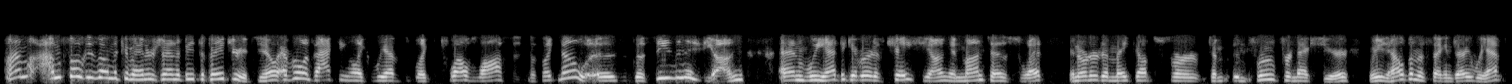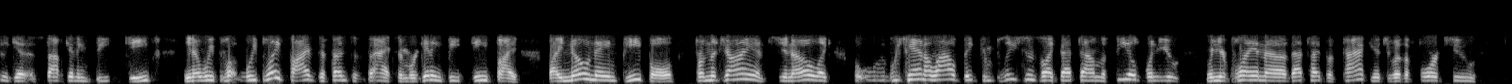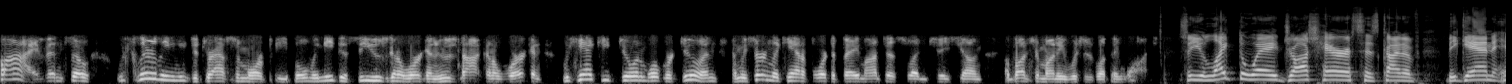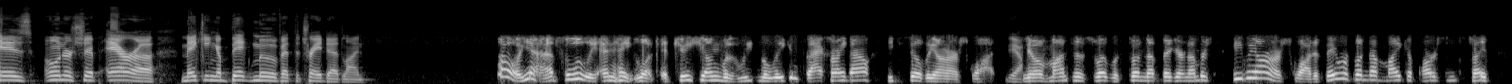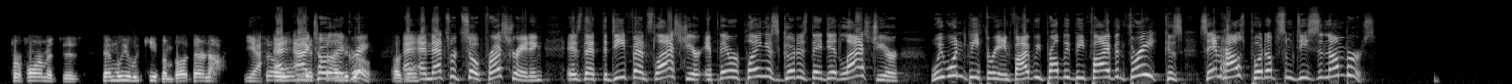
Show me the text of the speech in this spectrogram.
I'm I'm focused on the Commanders trying to beat the Patriots. You know, everyone's acting like we have like 12 losses. It's like no, uh, the season is young, and we had to get rid of Chase Young and Montez Sweat in order to make up for to improve for next year. We need help in the secondary. We have to get stop getting beat deep. You know, we pl- we play five defensive backs, and we're getting beat deep by by no name people from the Giants. You know, like we can't allow big completions like that down the field when you when you're playing uh, that type of package with a four-two-five, and so we clearly need to draft some more people. We need to see who's going to work and who's not going to work, and we can't keep doing what we're doing, and we certainly can't afford to pay Montez Sweat and Chase Young a bunch of money, which is what they want. So you like the way Josh Harris has kind of began his ownership era, making a big move at the trade deadline. Oh yeah, absolutely. And hey, look, if Chase Young was leading the league in sacks right now, he'd still be on our squad. Yeah. You know, if Montez Sweat was putting up bigger numbers, he'd be on our squad. If they were putting up Micah Parsons type performances, then we would keep him. But they're not. Yeah, So I totally time to agree. okay? and, and that's what's so frustrating is that the defense last year, if they were playing as good as they did last year, we wouldn't be three and five. We'd probably be five and three because Sam Howell's put up some decent numbers.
